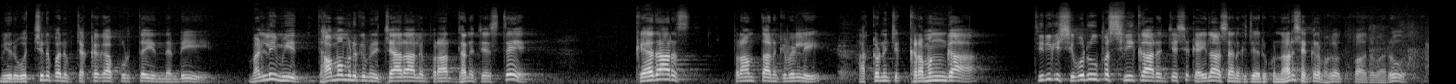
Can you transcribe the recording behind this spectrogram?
మీరు వచ్చిన పని చక్కగా పూర్తయిందండి. మళ్ళీ మీ ధామమునికి మీరు చేరాలని ప్రార్థన చేస్తే కేదార ప్రాంతానికి వెళ్ళి అక్కడి నుంచి క్రమంగా తిరిగి శివరూప స్వీకారం చేసి కైలాసానికి చేరుకున్నారు శంకర భగవత్పాద వారు.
